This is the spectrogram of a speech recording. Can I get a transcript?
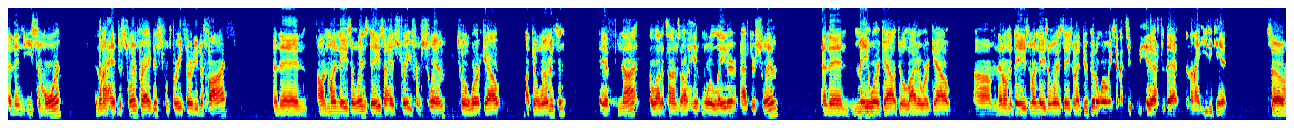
and then eat some more, and then I head to swim practice from three thirty to five, and then on Mondays and Wednesdays, I head straight from swim to a workout up in Wilmington. If not, a lot of times I'll hit more later after swim and then may work out, do a lighter workout. Um, and then on the days, Mondays and Wednesdays, when I do go to Wilmington, I typically hit after that, and then I eat again. So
